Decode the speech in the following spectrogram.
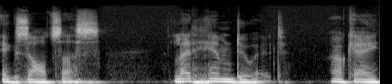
exalts us. Let him do it Okay.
